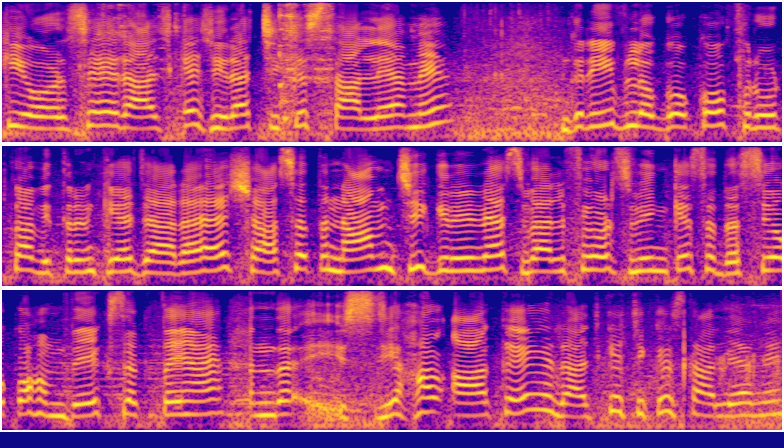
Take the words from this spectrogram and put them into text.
की ओर से राजकीय जिला चिकित्सालय में गरीब लोगों को फ्रूट का वितरण किया जा रहा है। शासक नाम जी ग्रीनेस वेलफेयर विंग के सदस्यों को हम देख सकते हैं। अंदर यहाँ आके राजकीय चिकित्सालय में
